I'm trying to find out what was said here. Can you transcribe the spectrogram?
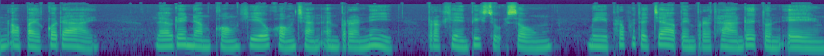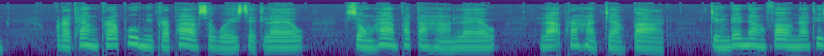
นเอาไปก็ได้ แล้วได้นำของเคี้ยวของฉันอันประณีต ประเคนภิกษุสงฆ์มีพระพุทธเจ้าเป็นประธานด้วยตนเอง กระทั่งพระผู้มีพระภาคเสวยเสร็จแล้ว ทรงห้ามพัตหารแล้ว และพระหัตจากบาท จึงได้นั่งเฝ้าหน้าที่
